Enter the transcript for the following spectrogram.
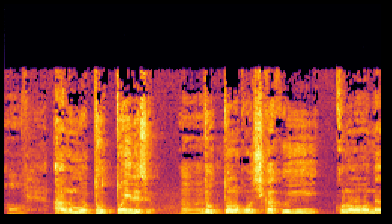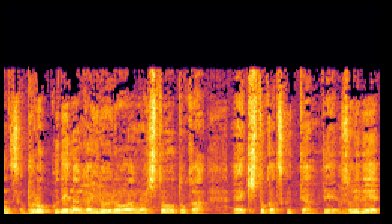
はあ。のもうドット絵ですよ、ドットのこう四角いこの何ですかブロックでなんかいろいろあの人とか、えー木とか作ってあって、それで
